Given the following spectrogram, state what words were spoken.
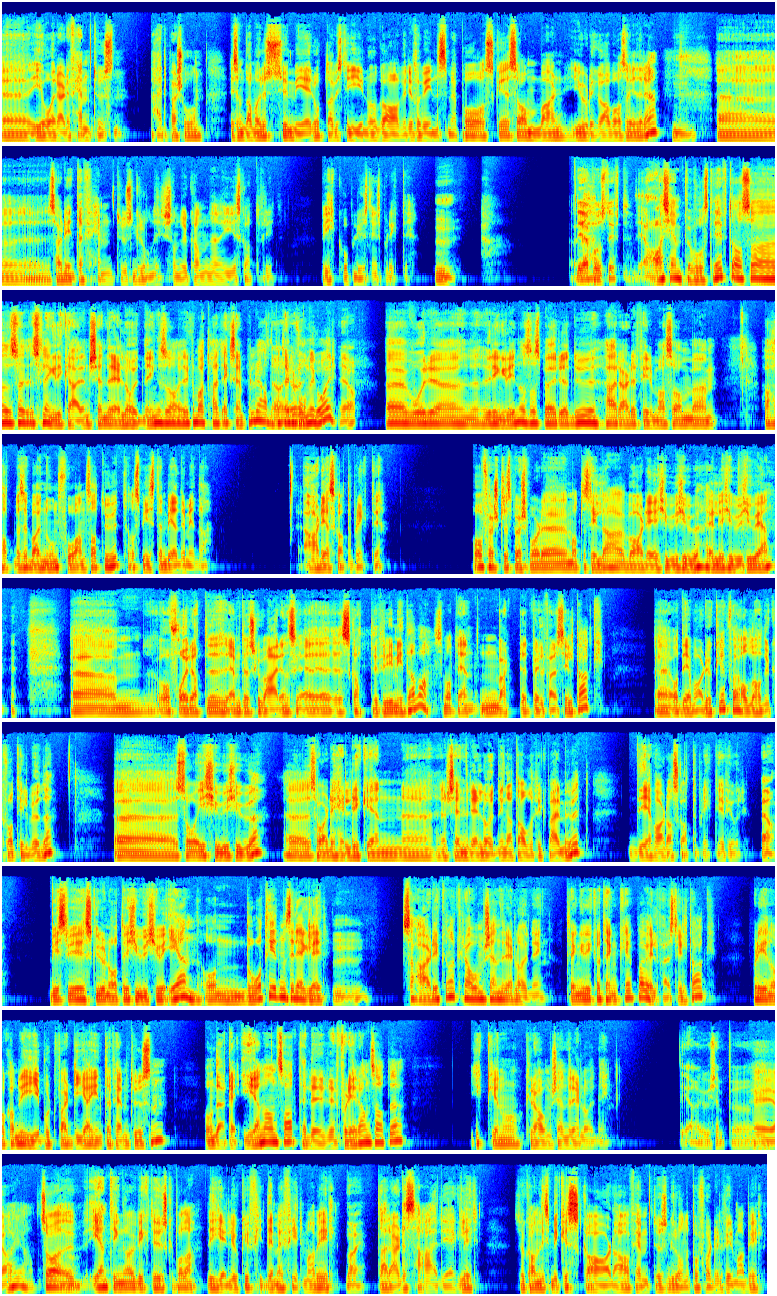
Eh, I år er det 5000 per person. Liksom, da må du summere opp da, hvis du gir noen gaver i forbindelse med påske, sommeren, julegave osv. Så, mm. så er det inntil 5000 kroner som du kan gi skattefritt, og ikke opplysningspliktig. Mm. Det er positivt. Ja, kjempepositivt. Og så, så, så, lenge det ikke er en generell ordning. så Jeg kan bare ta et eksempel. Jeg hadde på ja, telefonen i går. Ja. Uh, hvor uh, ringer inn og så spør du, her er det et firma som uh, har hatt med seg bare noen få ansatte ut og spist en bedre middag. Er det skattepliktig? Og første spørsmålet måtte stille da, var det i 2020 eller 2021? og for at det eventuelt skulle være en skattefri middag, da, så måtte det enten vært et velferdstiltak, og det var det jo ikke, for alle hadde jo ikke fått tilbudet. Så i 2020 Eh, så var det heller ikke en, eh, en, generell ordning at alle fikk være med ut. Det var da skattepliktig i fjor. Ja. Hvis vi skrur nå til 2021 og nåtidens regler, mm. så er det ikke noe krav om generell ordning. Trenger ikke å tenke på velferdstiltak, fordi nå kan du gi bort verdier inntil 5000. Om det er til én ansatt eller flere ansatte, ikke noe krav om generell ordning. Det er jo kjempe... Eh, ja, ja. Så én ja. ting er viktig å huske på. da. Det gjelder jo ikke det med firmabil. Nei. Der er det særregler. Så du kan liksom ikke skale av 5000 kroner på fordel firmabil.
